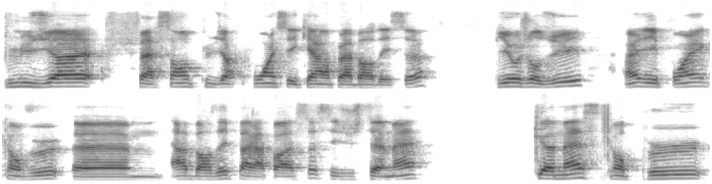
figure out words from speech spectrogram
plusieurs façons, plusieurs points sur lesquels on peut aborder ça. Puis aujourd'hui, un des points qu'on veut euh, aborder par rapport à ça, c'est justement comment est-ce qu'on peut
